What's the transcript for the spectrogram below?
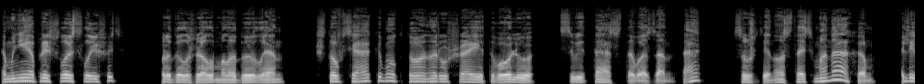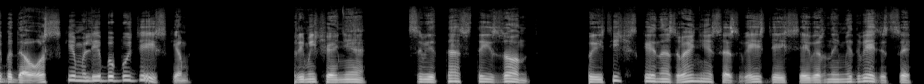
Мне пришлось слышать, продолжал молодой Лен, что всякому, кто нарушает волю цветастого зонта, суждено стать монахом, либо даосским, либо буддийским. Примечание «Цветастый зонд» — поэтическое название созвездия Северной Медведицы.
